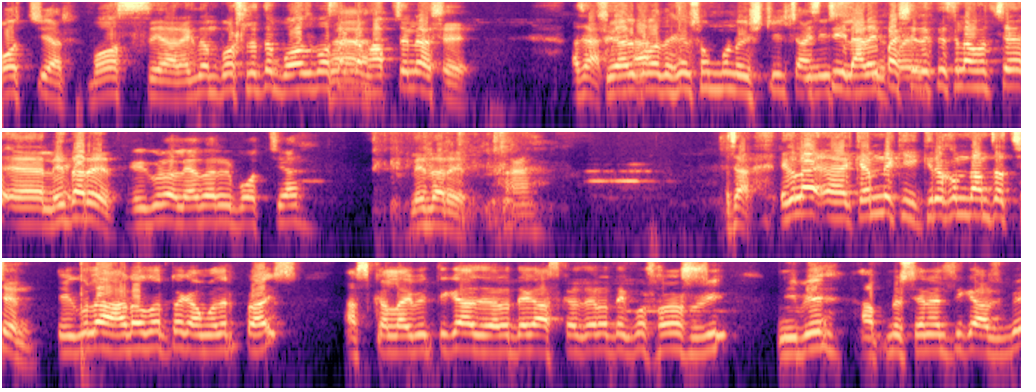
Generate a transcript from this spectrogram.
বস চেয়ার বস চেয়ার একদম বসলে তো বস বস একটা হ্যাঁ। ভাব চলে আসে। আচ্ছা চেয়ারগুলো দেখেন সম্পূর্ণ স্টিল চাইনিজ স্টিল আর এই পাশে দেখতেছিলাম হচ্ছে লেদারের এগুলো লেদারের বস চেয়ার লেদারের হ্যাঁ। আচ্ছা এগুলা কেমনে কি কীরকম দাম চাচ্ছেন? এগুলো আট হাজার টাকা আমাদের প্রাইস আজকাল লাইভের থেকে যারা দেখ আজকাল যারা দেখব সরাসরি নিবে আপনার চ্যানেল থেকে আসবে।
